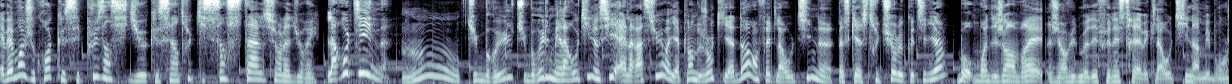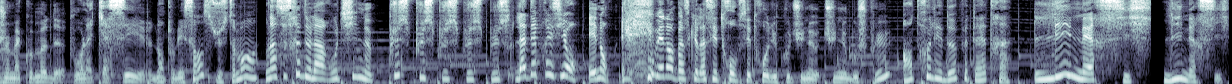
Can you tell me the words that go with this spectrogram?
Eh ben moi, je crois que c'est plus insidieux, que c'est un truc qui s'installe sur la durée. La routine Mmh, Tu brûles, tu brûles, mais la routine aussi, elle rassure. Il y a plein de gens qui adorent en fait la routine parce qu'elle structure le quotidien. Bon, moi déjà en vrai, j'ai envie de me défenestrer avec la routine, hein, mais bon, je m'accommode pour la casser euh, dans tous les sens, justement. hein. Non, ce serait de la routine plus, plus, plus, plus, plus. La dépression Et non Mais non, parce que là c'est trop, c'est trop, du coup tu ne, tu ne bouges plus. Entre les deux peut-être L'inertie. L'inertie.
